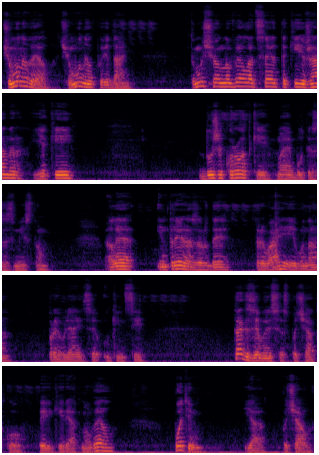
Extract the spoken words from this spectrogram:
Чому новел? Чому не оповідань? Тому що новела це такий жанр, який дуже короткий має бути за змістом. Але інтрига завжди триває і вона проявляється у кінці. Так з'явився спочатку деякий ряд новел, потім я почав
